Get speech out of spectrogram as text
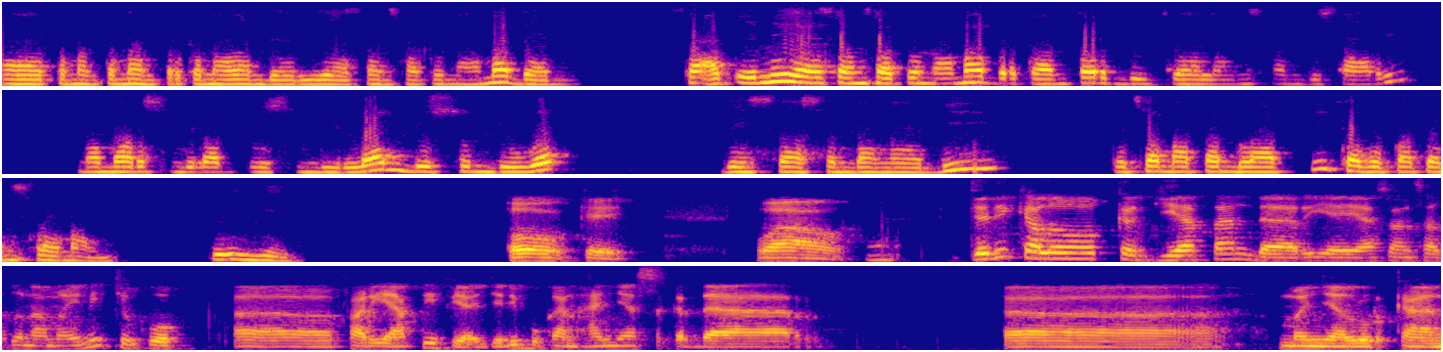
eh, teman-teman uh, perkenalan dari Yayasan Satu Nama dan saat ini Yayasan Satu Nama berkantor di Jalan Sambisari, nomor 99, Dusun Duet, Desa Sendangadi, Kecamatan Melati, Kabupaten Sleman, DIY. Oke, wow. Jadi kalau kegiatan dari Yayasan Satu Nama ini cukup uh, variatif ya. Jadi bukan hanya sekedar uh, menyalurkan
